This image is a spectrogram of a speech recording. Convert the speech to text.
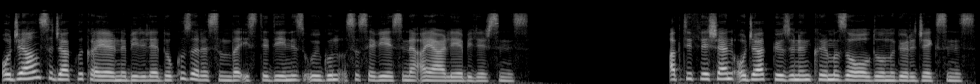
Ocağın sıcaklık ayarını 1 ile 9 arasında istediğiniz uygun ısı seviyesine ayarlayabilirsiniz. Aktifleşen ocak gözünün kırmızı olduğunu göreceksiniz.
